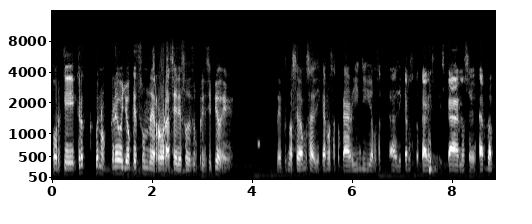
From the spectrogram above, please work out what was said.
porque creo, bueno, creo yo que es un error hacer eso desde un principio de, de, pues, no sé, vamos a dedicarnos a tocar indie, vamos a, a dedicarnos a tocar ska, no sé, hard rock.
